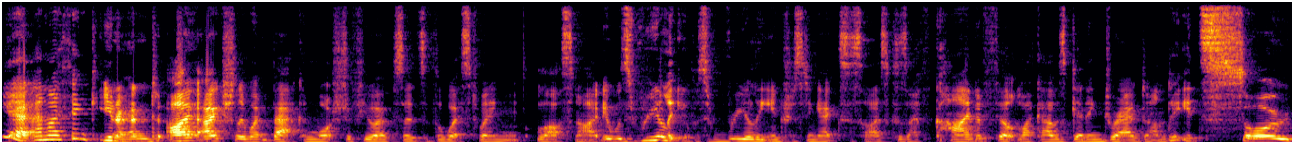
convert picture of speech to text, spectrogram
Yeah, and I think you know, and I actually went back and watched a few episodes of The West Wing last night. It was really, it was really interesting exercise because I've kind of felt like I was getting dragged under. It's so,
